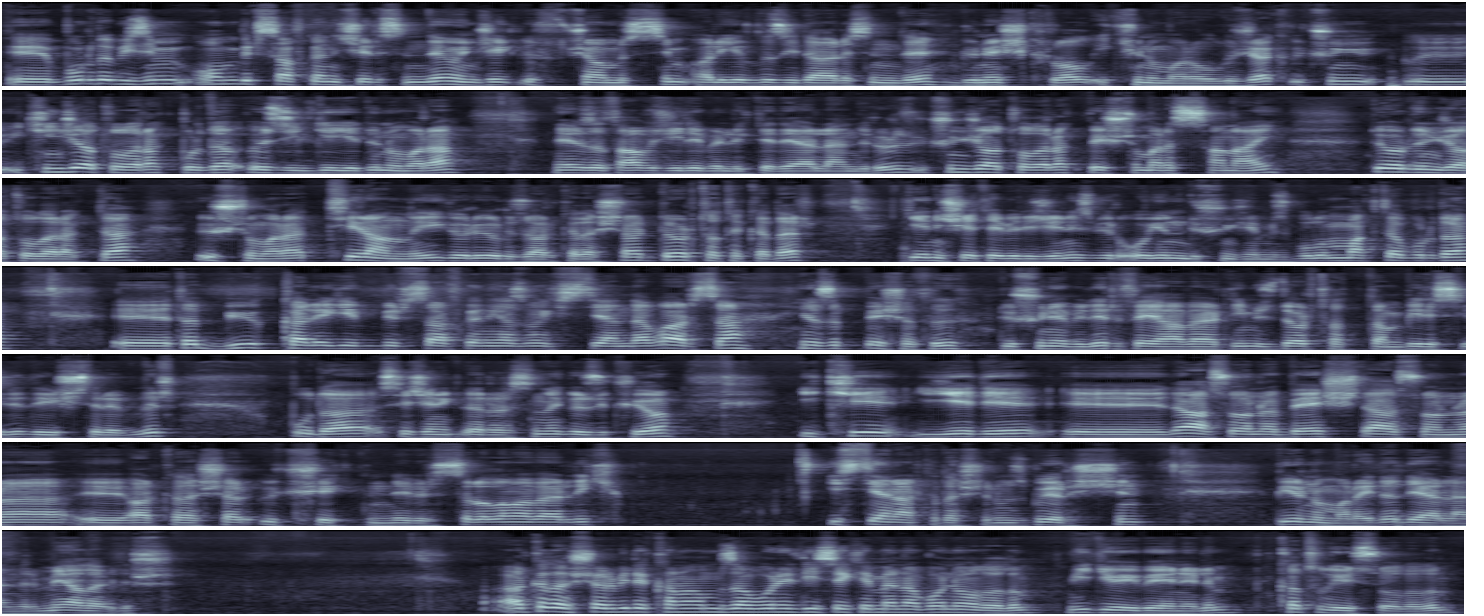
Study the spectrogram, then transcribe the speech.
Burada bizim 11 safkan içerisinde öncelikli tutacağımız isim Ali Yıldız idaresinde Güneş Kral 2 numara olacak. Üçüncü, e, ikinci at olarak burada Özilge 7 numara Nevzat Avcı ile birlikte değerlendiriyoruz. Üçüncü at olarak 5 numara Sanay. Dördüncü at olarak da 3 numara Tiranlı'yı görüyoruz arkadaşlar. 4 ata kadar genişletebileceğiniz bir oyun düşüncemiz bulunmakta burada. Ee, tabii büyük kale gibi bir safkanı yazmak isteyen de varsa yazıp 5 atı düşünebilir veya verdiğimiz 4 attan birisiyle değiştirebilir. Bu da seçenekler arasında gözüküyor. 2, 7, e, daha sonra 5, daha sonra e, arkadaşlar 3 şeklinde bir sıralama verdik. İsteyen arkadaşlarımız bu yarış için bir numarayı da değerlendirmeye alabilir. Arkadaşlar bir de kanalımıza abone değilsek hemen abone olalım. Videoyu beğenelim. Katıl üyesi olalım.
